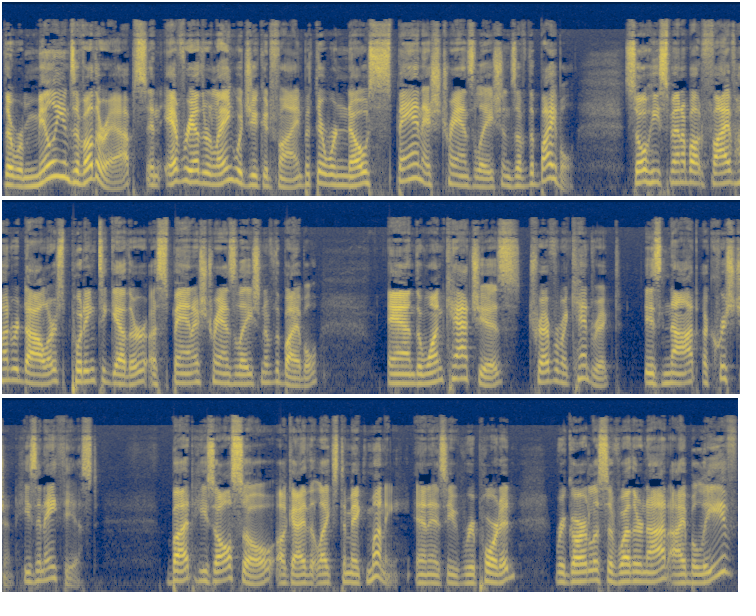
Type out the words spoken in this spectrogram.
There were millions of other apps in every other language you could find, but there were no Spanish translations of the Bible. So he spent about $500 putting together a Spanish translation of the Bible. And the one catch is Trevor McKendrick is not a Christian, he's an atheist. But he's also a guy that likes to make money. And as he reported, regardless of whether or not I believe,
